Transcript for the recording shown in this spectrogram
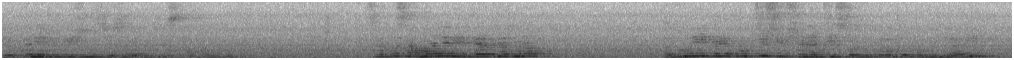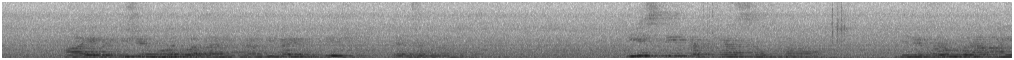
डेक्कन एज्युकेशन सोसायटीची स्थापना केली. सर्वसामान्य विद्यार्थ्यांना आधुनिक आणि उच्च शिक्षणाची सोय उपलब्ध करून द्यावी हा एक अतिशय महत्त्वाचा आणि क्रांतिकारी उद्देश त्यांच्या मनात होता. हीच ती प्रख्यात संस्था जिने परंपरा आणि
